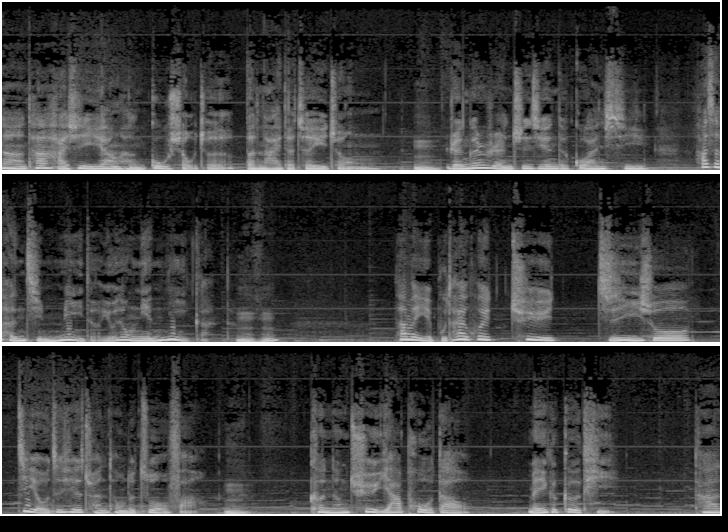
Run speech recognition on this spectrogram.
那他还是一样很固守着本来的这一种。嗯，人跟人之间的关系，它是很紧密的，有一种黏腻感的。嗯哼，他们也不太会去质疑说，既有这些传统的做法，嗯，可能去压迫到每一个个体，他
